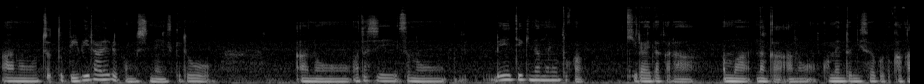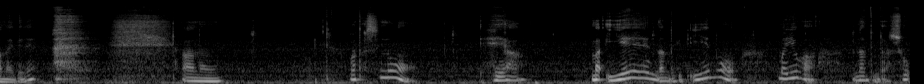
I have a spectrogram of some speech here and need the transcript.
あのちょっとビビられるかもしれないんですけどあの私その霊的なものとか嫌いだからあんまなんかあのコメントにそういうこと書かないでね。あの私の部屋。まあ家なんだけど家の、まあ、要は何て言うんだ正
